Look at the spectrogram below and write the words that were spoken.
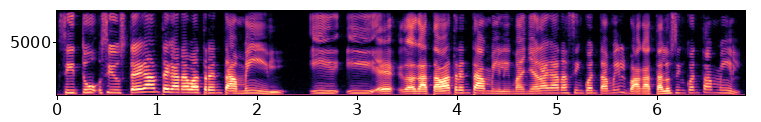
Si tú, si usted antes ganaba 30 mil y, y eh, gastaba 30 mil y mañana gana 50 mil, va a gastar los 50 mil.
